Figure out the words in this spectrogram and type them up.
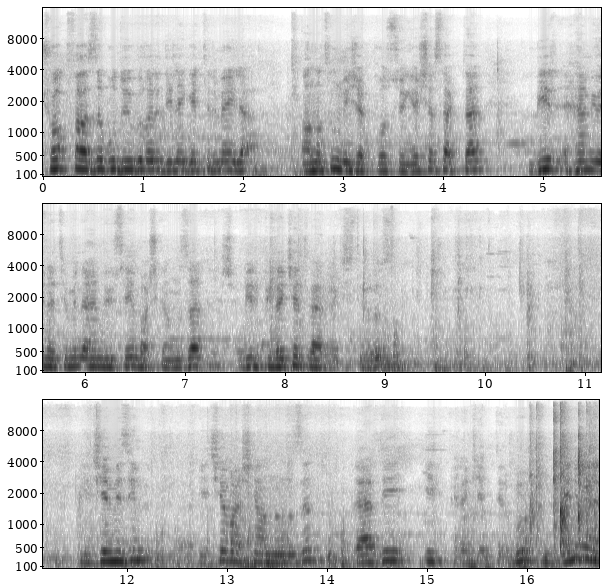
çok fazla bu duyguları dile getirmeyle anlatılmayacak pozisyon yaşasak da bir hem yönetimine hem de Hüseyin Başkanımıza bir plaket vermek istiyoruz. İlçemizin, ilçe başkanlığımızın verdiği ilk plakettir bu. Benim yönetimim.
